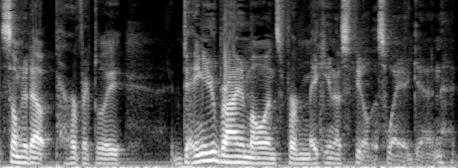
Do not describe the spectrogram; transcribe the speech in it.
summed it up perfectly. Dang you, Bryan Mullins, for making us feel this way again.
